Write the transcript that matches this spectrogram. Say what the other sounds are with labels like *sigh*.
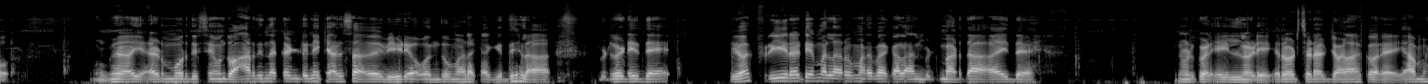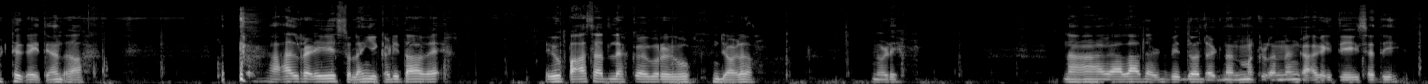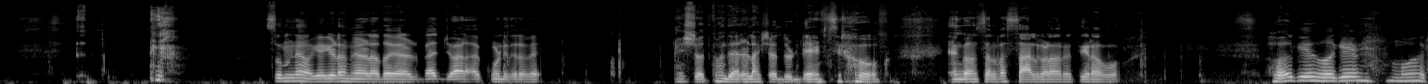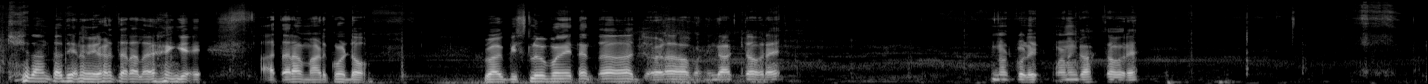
ಎರಡು ಮೂರು ದಿವಸ ಒಂದು ವಾರದಿಂದ ಕಂಟಿನ್ಯೂ ಕೆಲಸ ವಿಡಿಯೋ ಒಂದು ಮಾಡೋಕ್ಕಾಗಿದ್ದಿಲ್ಲ. ಬಿಟ್ಬಿಟ್ಟಿದ್ದೆ. ಇವಾಗ ಫ್ರೀ ಇರೋ ಟೈಮಲ್ಲಾರು ಮಾಡಬೇಕಲ್ಲ ಅಂದ್ಬಿಟ್ಟು ಮಾಡ್ತಾ ಇದ್ದೆ. ನೋಡ್ಕೊಳ್ಳಿ ಇಲ್ಲಿ ನೋಡಿ ರೋಡ್ ಸೈಡಲ್ಲಿ ಜೋಳ ಹಾಕೋರೆ ಯಾವ ಮಟ್ಟಕ್ಕೆ ಐತೆ ಅಂತ. ಆಲ್ರೆಡಿ ಸುಲಂಗಿ ಕಡಿತಾವೆ ಇವು. ಪಾಸ್ ಆದ ಲೆಕ್ಕ ಗುರು ಇವು ಜೋಳ. ನೋಡಿ. ನಾವೆಲ್ಲ ದೊಡ್ಡ ಬಿದ್ದು ದೊಡ್ಡ ನನ್ನ ಮಕ್ಕಳು ಅನ್ನಂಗೆ ಆಗೈತಿ ಈ ಸತಿ. ಸುಮ್ಮನೆ ಹೊಗೆ ಗಿಡ ಹೇಳೋದು ಎರಡು ಬ್ಯಾಚ್ ಜೋಳ ಹಾಕ್ಕೊಂಡಿದ್ರವೆ. ಎಷ್ಟೊತ್ಕೊಂದು ಎರಡು ಲಕ್ಷ ದುಡ್ಡು ಎಣ್ಸಿರೋ ಹೆಂಗೋ ಒಂದು ಸ್ವಲ್ಪ ಸಾಲುಗಳವ್ರು ತೀರವು ಹೋಗಿ ಹೋಗಿ ಮುಖ್ಯದಂಥದ್ದೇನೋ ಹೇಳ್ತಾರಲ್ಲ ಹಂಗೆ. ಆ ಥರ ಮಾಡಿಕೊಂಡು. ಇವಾಗ ಬಿಸಿಲು ಅಂತ ಜೋಳ ಒಣಗಾಕ್ತವ್ರೆ. ನೋಡ್ಕೊಳ್ಳಿ, ಒಣಗಾಕ್ತವ್ರೆ.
